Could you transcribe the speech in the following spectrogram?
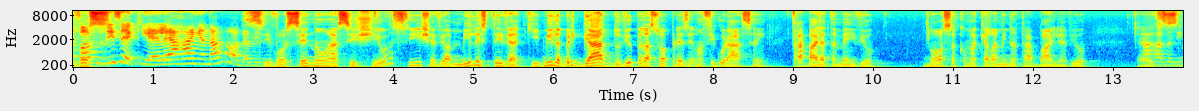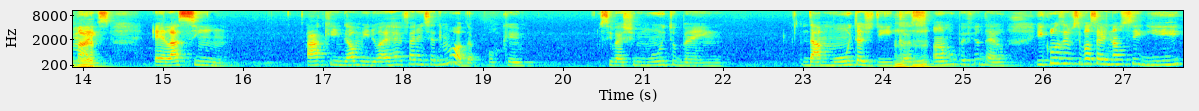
eu posso você- dizer que ela é a rainha da moda, se você não assistiu, assista, viu? A Mila esteve aqui. Mila, obrigado, viu, pela sua presença, uma figuraça, hein? Trabalha também, viu? Nossa, como aquela menina trabalha, viu? É, Arrasa né? demais. Ela, assim, aqui em Delmírio é referência de moda, porque se veste muito bem, dá muitas dicas, Uhum. amo o perfil dela. Inclusive, se vocês não seguir,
